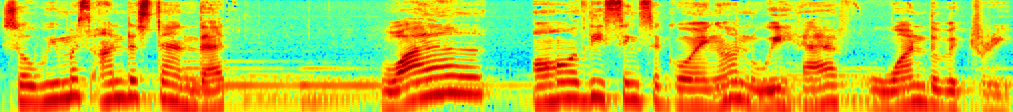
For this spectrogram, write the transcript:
So we must understand that while all these things are going on, we have won the victory.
